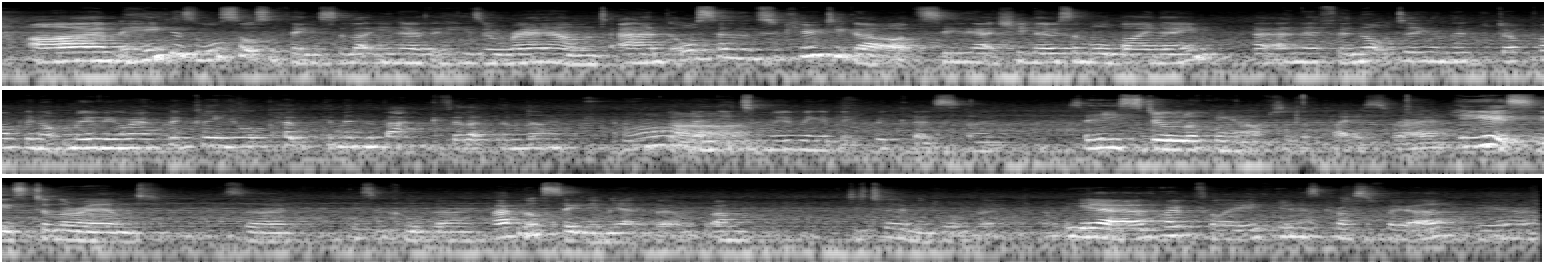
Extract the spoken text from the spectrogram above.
um, he does all sorts of things to let you know that he's around, and also the security guards. He actually knows them all by name, uh, and if they're not doing their job properly, not moving around quickly, he will poke them in the back to let them know that they need to moving a bit quicker. So So he's still looking after the place, right? he is. He's still around. So he's a cool guy. I've not seen him yet, but I'm determined one day. Yeah, hopefully. Fingers crossed for you. Yeah.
